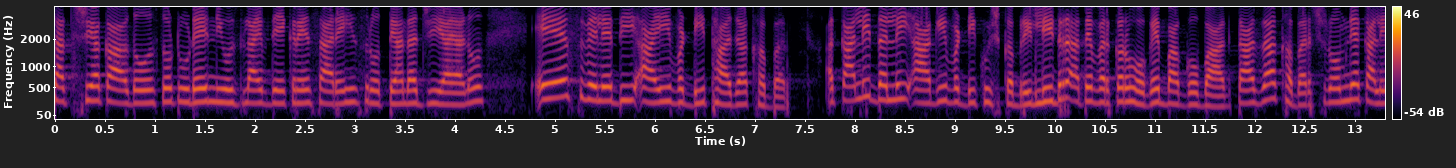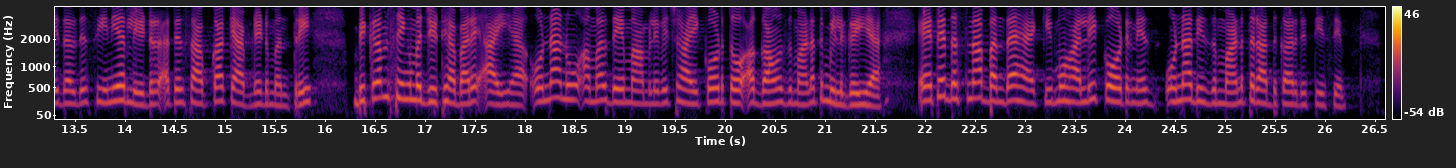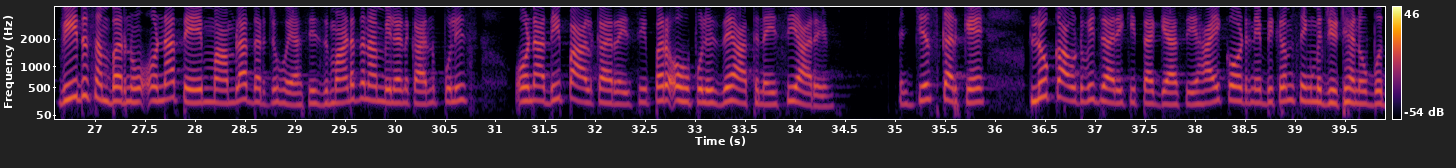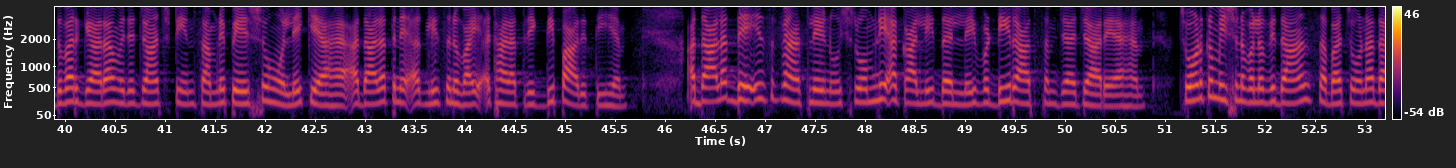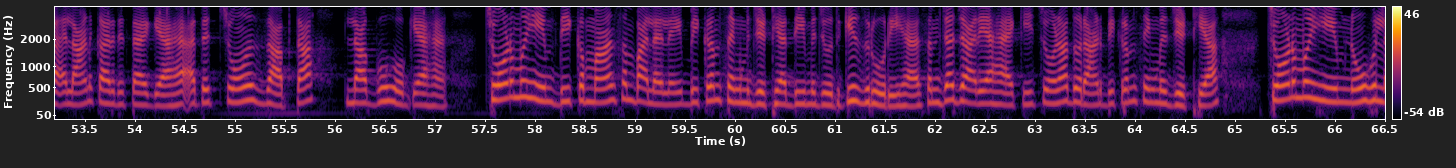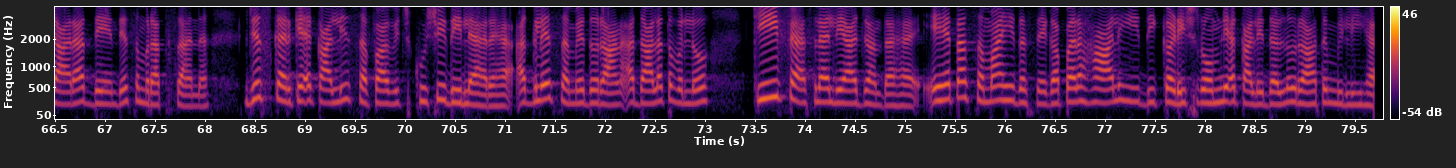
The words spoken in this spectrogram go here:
ਸਤਿ ਸ਼੍ਰੀ ਅਕਾਲ ਦੋਸਤੋ today news live ਦੇਖ ਰਹੇ ਸਾਰੇ ਹੀ ਸਰੋਤਿਆਂ ਦਾ ਜੀ ਆਇਆਂ ਨੂੰ। ਇਸ ਵੇਲੇ ਦੀ ਆਈ ਵੱਡੀ ਤਾਜ਼ਾ ਖਬਰ। ਅਕਾਲੀ ਦਲ ਲਈ ਆ ਗਈ ਵੱਡੀ ਖੁਸ਼ਖਬਰੀ। ਲੀਡਰ ਅਤੇ ਵਰਕਰ ਹੋ ਗਏ ਬਾਗੋ ਬਾਗ। ਤਾਜ਼ਾ ਖਬਰ, ਸ਼੍ਰੋਮਣੀ ਅਕਾਲੀ ਦਲ ਦੇ ਸੀਨੀਅਰ ਲੀਡਰ ਅਤੇ ਸਾਬਕਾ ਕੈਬਨਿਟ ਮੰਤਰੀ ਵਿਕਰਮ ਸਿੰਘ ਮਜੀਠੀਆ ਬਾਰੇ ਆਈ ਹੈ। ਉਹਨਾਂ ਨੂੰ ਅਮਲ ਦੇ ਮਾਮਲੇ ਵਿੱਚ ਹਾਈ ਕੋਰਟ ਤੋਂ ਅਗਾਊਂ ਜ਼ਮਾਨਤ ਮਿਲ ਗਈ ਹੈ। ਇੱਥੇ ਦੱਸਣਾ ਬੰਦਾ ਹੈ ਕਿ ਮੋਹਾਲੀ ਕੋਰਟ ਨੇ ਉਹਨਾਂ ਦੀ ਜ਼ਮਾਨਤ ਰੱਦ ਕਰ ਦਿੱਤੀ ਸੀ। 20 ਦਸੰਬਰ ਨੂੰ ਉਹਨਾਂ ਤੇ ਮਾਮਲਾ ਦਰਜ ਹੋਇਆ ਸੀ। ਜ਼ਮਾਨਤ ਨਾ ਮਿਲਣ ਕਾਰਨ ਪੁਲਿਸ ਉਹਨਾਂ ਦੀ ਭਾਲ ਕਰ ਰਹੀ ਸੀ, ਪਰ ਉਹ ਪੁਲਿਸ ਦੇ ਹੱਥ ਨਹੀਂ ਸੀ ਆ ਰਹੇ। ਜਿਸ ਕਰਕੇ ਲੁੱਕ ਆਊਟ ਵੀ ਜਾਰੀ ਕੀਤਾ ਗਿਆ ਸੀ। ਹਾਈ ਕੋਰਟ ਨੇ ਵਿਕਰਮ ਸਿੰਘ ਮਜੀਠੀਆ ਨੂੰ ਬੁੱਧਵਾਰ 11 ਵਜੇ ਜਾਂਚ ਟੀਮ ਸਾਹਮਣੇ ਪੇਸ਼ ਹੋਣ ਲਈ ਕਿਹਾ ਹੈ। ਅਦਾਲਤ ਨੇ ਅਗਲੀ ਸੁਣਵਾਈ 18 ਤਰੀਕ ਦੀ ਪਾ ਦਿੱਤੀ ਹੈ। ਅਦਾਲਤ ਦੇ ਇਸ ਫੈਸਲੇ ਨੂੰ ਸ਼੍ਰੋਮਣੀ ਅਕਾਲੀ ਦਲ ਲਈ ਵੱਡੀ ਰਾਤ ਸਮਝਿਆ ਜਾ ਰਿਹਾ ਹੈ। ਚੋਣ ਕਮਿਸ਼ਨ ਵੱਲੋਂ ਵਿਧਾਨ ਸਭਾ ਚੋਣਾਂ ਦਾ ਐਲਾਨ ਕਰ ਦਿੱਤਾ ਗਿਆ ਹੈ ਅਤੇ ਚੋਣ ਜ਼ਾਬਤਾ ਲਾਗੂ ਹੋ ਗਿਆ ਹੈ। ਚੋਣ ਮੁਹਿੰਮ ਦੀ ਕਮਾਨ ਸੰਭਾਲਣ ਲਈ ਵਿਕਰਮ ਸਿੰਘ ਮਜੀਠੀਆ ਦੀ ਮੌਜੂਦਗੀ ਜ਼ਰੂਰੀ ਹੈ। ਸਮਝਿਆ ਜਾ ਰਿਹਾ ਹੈ ਕਿ ਚੋਣਾਂ ਦੌਰਾਨ ਵਿਕਰਮ ਸਿੰਘ ਮਜੀਠੀਆ ਚੋਣ ਮੁਹਿੰਮ ਨੂੰ ਹੁਲਾਰਾ ਦੇਣ ਦੇ ਸਮਰੱਥ ਸਨ, ਜਿਸ ਕਰਕੇ ਅਕਾਲੀ ਸਫਾ ਵਿੱਚ ਖੁਸ਼ੀ ਦੀ ਲਹਿਰ ਹੈ। ਅਗਲੇ ਸਮੇਂ ਦੌਰਾਨ ਅਦਾਲਤ ਵੱਲੋਂ ਕੀ ਫੈਸਲਾ ਲਿਆ ਜਾਂਦਾ ਹੈ, ਇਹ ਤਾਂ ਸਮਾਂ ਹੀ ਦੱਸੇਗਾ, ਪਰ ਹਾਲ ਹੀ ਦੀ ਘੜੀ ਸ਼੍ਰੋਮਣੀ ਅਕਾਲੀ ਦਲ ਨੂੰ ਰਾਹਤ ਮਿਲੀ ਹੈ।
